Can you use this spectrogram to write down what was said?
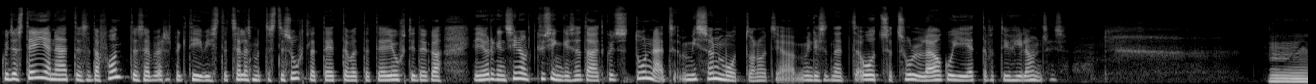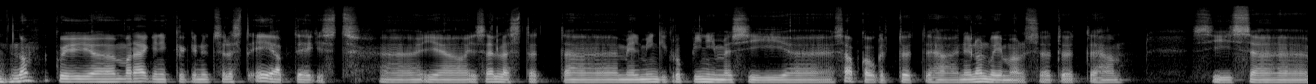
kuidas teie näete seda Fontese perspektiivist, et selles mõttes te suhtlete ettevõtete ja juhtidega ja Jürgen, sinult küsingi seda, et kuidas sa tunned, mis on muutunud ja millised need ootused sulle kui ettevõtte juhile on siis? Mm, noh, kui äh, ma räägin ikkagi nüüd sellest e-apteegist ja, ja sellest, et meil mingi grupp inimesi saab kaugelt tööd teha ja neil on võimalus tööd teha siis äh,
